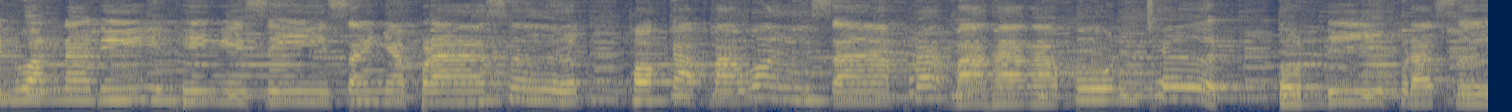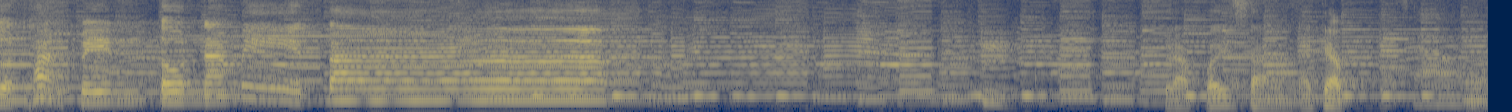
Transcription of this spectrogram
เป็นวันนาดีที่ไงสีสัญญาปราเสริฐพอกลับมาไหว้สาพระมหาบุญเชิดตนดีประเสริฐท่านเป็นตนเมตตากลับไปสานะครับเจ้า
